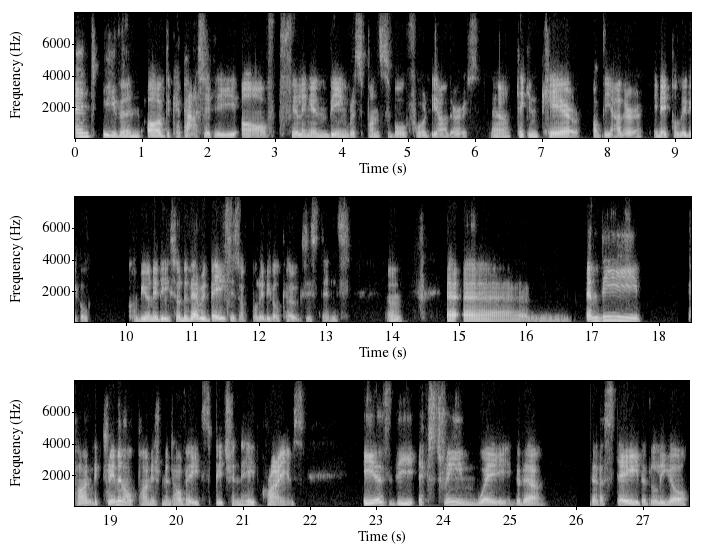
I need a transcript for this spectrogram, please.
and even of the capacity of feeling and being responsible for the others, uh, taking care of the other in a political community. So the very basis of political coexistence. Uh, um, and the, pun- the criminal punishment of hate speech and hate crimes is the extreme way that a, that a state, that a legal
